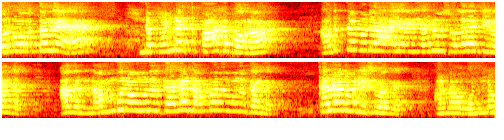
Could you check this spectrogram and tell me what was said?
ஒரு ஒருத்தவங்க இந்த பொண்ணை பார்க்க போறோம். அடுத்த வீடு ஆயிரம் யாரும் சொல்லதான் செய்வாங்க. அதை நம்புறவங்களும் இருக்காங்க நம்பாதவங்களும் இருக்காங்க கல்யாணம் பண்ணி வச்சுருவாங்க. ஆனா ஒன்ன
